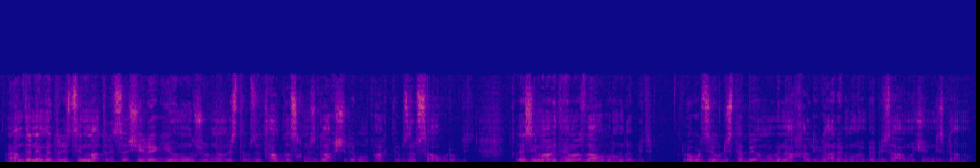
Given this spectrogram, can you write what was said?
რამდენიმე დღის წინ მატრიცაში რეგიონულ ჟურნალისტებზე თავდასხმის გახშირებულ ფაქტებზე ვსაუბრობდით. დღეს იმავე თემას დაუბრუნდებით. როგორც იურისტები ამბობენ ახალი გარემოებების აღმოჩენის გამო.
